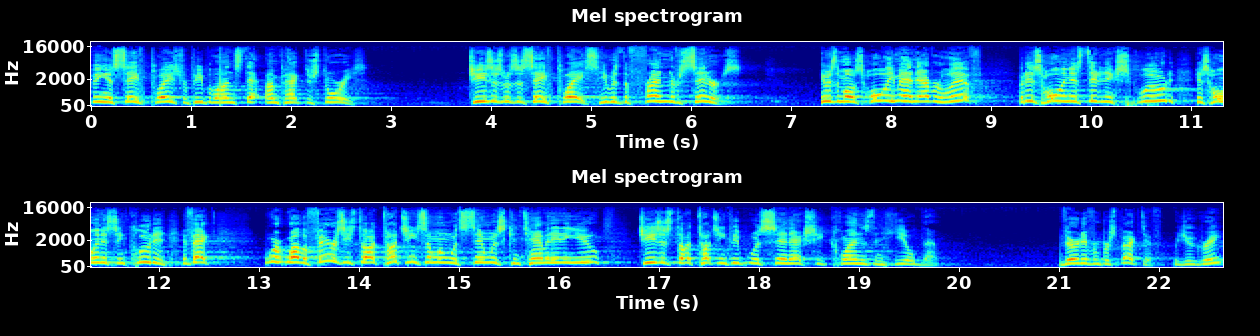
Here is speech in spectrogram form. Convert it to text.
being a safe place for people to unsta- unpack their stories. Jesus was a safe place. He was the friend of sinners. He was the most holy man to ever live, but his holiness didn't exclude, his holiness included. In fact, while the Pharisees thought touching someone with sin was contaminating you, Jesus thought touching people with sin actually cleansed and healed them. Very different perspective. Would you agree?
